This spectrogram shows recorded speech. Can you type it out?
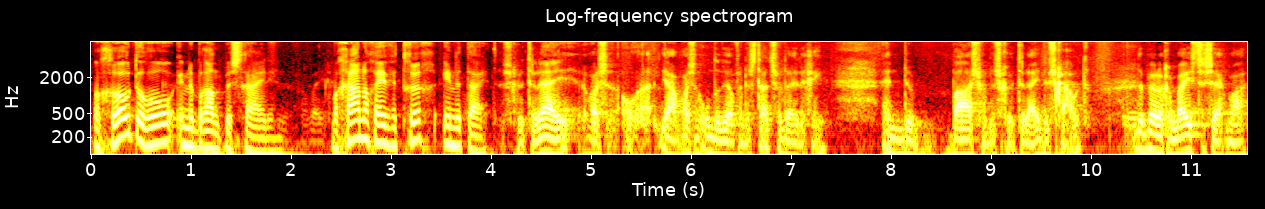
een grote rol in de brandbestrijding. We gaan nog even terug in de tijd. De schutterij was, ja, was een onderdeel van de stadsverdediging. En de baas van de schutterij, de schout, de burgemeester zeg maar,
